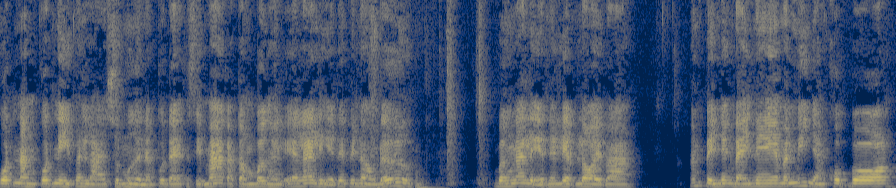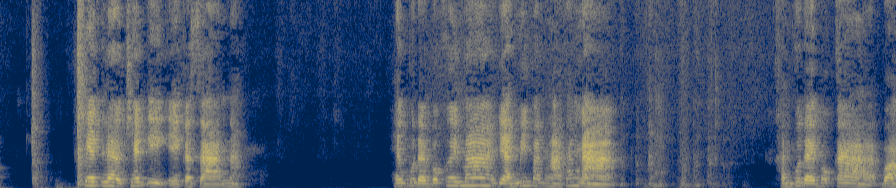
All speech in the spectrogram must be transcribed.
กดนั่นกดนี่เพิ่นหลายสูมือนะผู้ใดก็สิมาก็ต้องเบิ่งให้รายละเอียดได้พี่น้องเด้อเบิ่งรายละเอียดให้เรียบร้อยว่า มันเป็นจังไดแน่มันมีหยังครบบ่เช็คแล้วเช็คอีกเอกสารนะแห่งผู้ใดบ่เคยมายันมีปัญหาทั้งหน้า คันผู้ใดบ่กล้าเว้า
